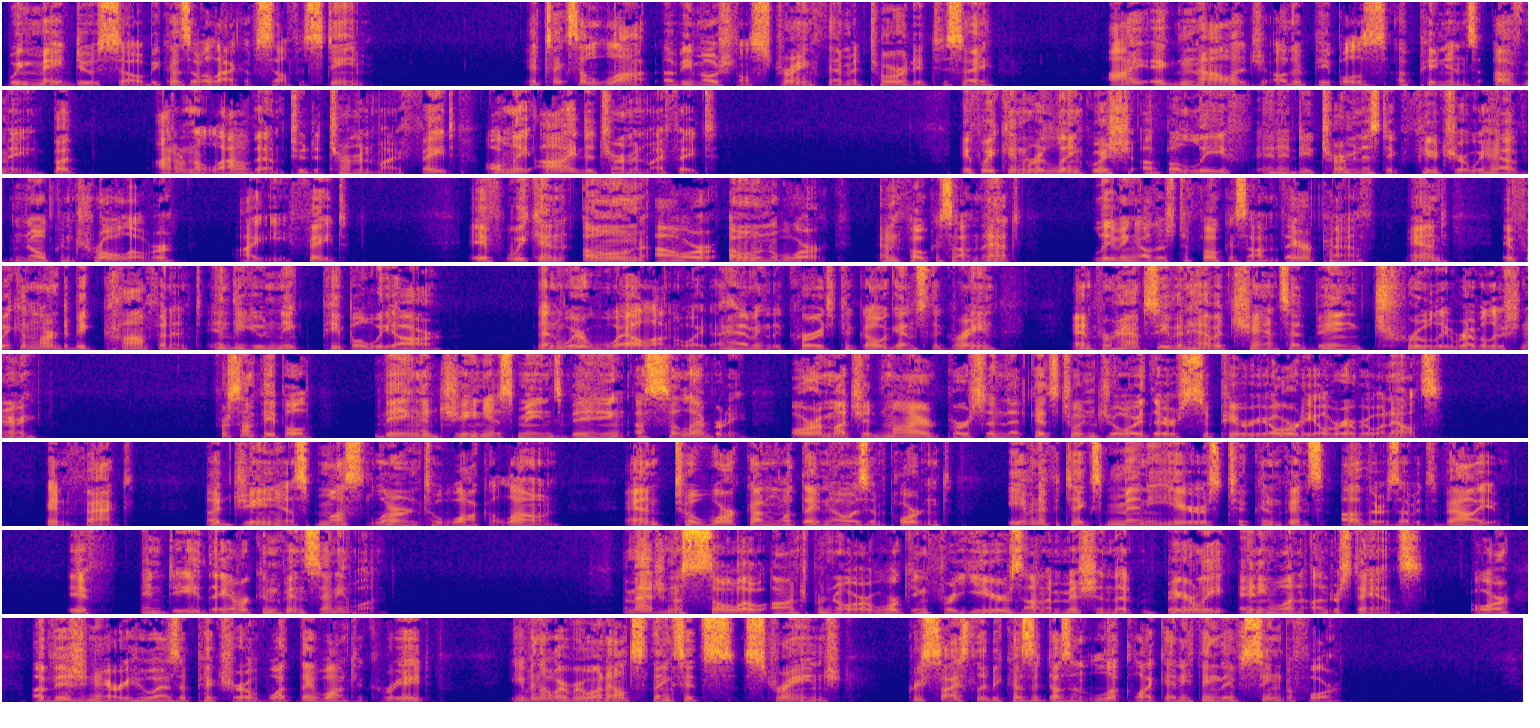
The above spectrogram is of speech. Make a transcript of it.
we may do so because of a lack of self esteem. It takes a lot of emotional strength and maturity to say, I acknowledge other people's opinions of me, but I don't allow them to determine my fate. Only I determine my fate. If we can relinquish a belief in a deterministic future we have no control over, i.e., fate, if we can own our own work and focus on that, leaving others to focus on their path, and if we can learn to be confident in the unique people we are, then we're well on the way to having the courage to go against the grain and perhaps even have a chance at being truly revolutionary. For some people, being a genius means being a celebrity or a much admired person that gets to enjoy their superiority over everyone else. In fact, a genius must learn to walk alone and to work on what they know is important, even if it takes many years to convince others of its value, if indeed they ever convince anyone. Imagine a solo entrepreneur working for years on a mission that barely anyone understands, or a visionary who has a picture of what they want to create even though everyone else thinks it's strange, precisely because it doesn't look like anything they've seen before.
